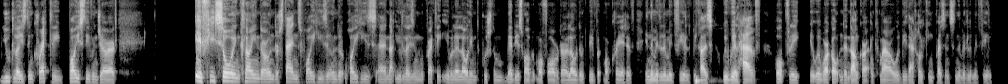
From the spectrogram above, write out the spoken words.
utilized incorrectly by Steven Gerrard. If he's so inclined or understands why he's under why he's uh, not utilizing them correctly, it will allow him to push them maybe a small bit more forward or allow them to be a bit more creative in the middle of midfield because we will have hopefully it will work out in Dendoncker and Kamara will be that hulking presence in the middle of midfield.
